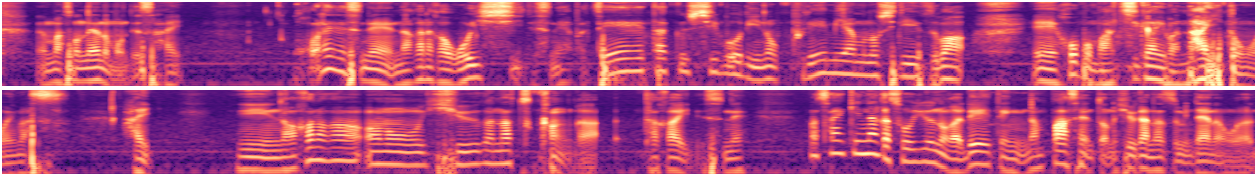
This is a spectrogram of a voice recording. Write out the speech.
まあそんなようなもんです。はい。これですね、なかなか美味しいですね。やっぱ贅沢搾りのプレミアムのシリーズは、えー、ほぼ間違いはないと思います。はい。えー、なかなか、あの、日向夏感が高いですね。まあ、最近なんかそういうのが 0. 何パーセントの日向夏みたいなのが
